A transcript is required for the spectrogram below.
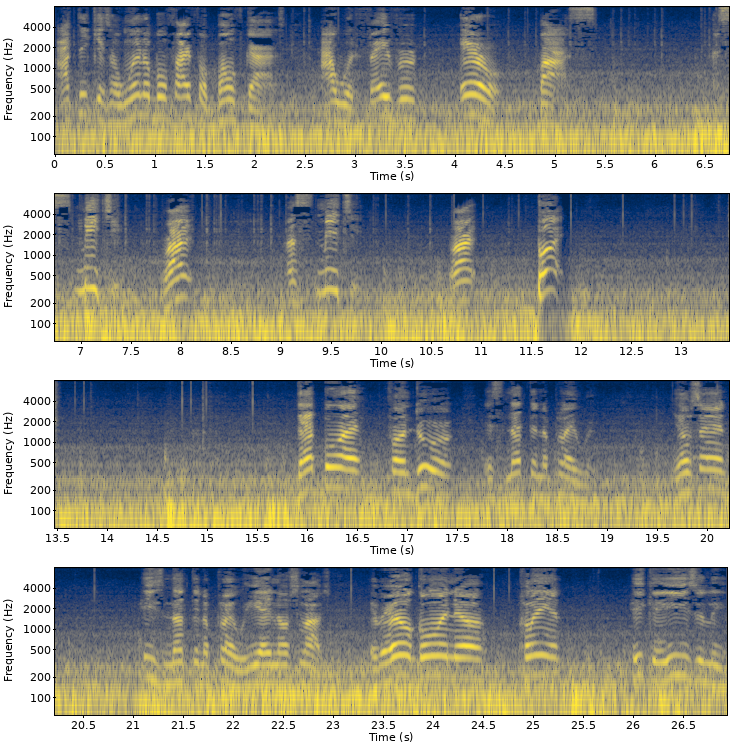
I think it's a winnable fight for both guys. I would favor Errol boss. A smidgy, right? A smidgy, right? But that boy Fundora is nothing to play with. You know what I'm saying? He's nothing to play with. He ain't no slouch. If Errol go in there playing, he can easily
